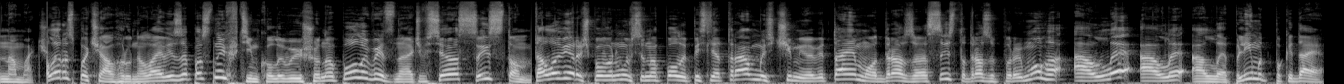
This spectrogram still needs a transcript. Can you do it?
на матч. Але розпочав гру на лайві запасних. Втім, коли вийшов на поле, відзначився асистом. Таловєрич повернувся на поле після травми, з чим його вітаємо. Одразу асист, одразу перемога. Але, але, але Плімут покидає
